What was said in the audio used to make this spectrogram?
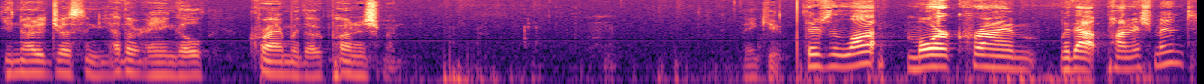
you're not addressing the other angle, crime without punishment. Thank you. There's a lot more crime without punishment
